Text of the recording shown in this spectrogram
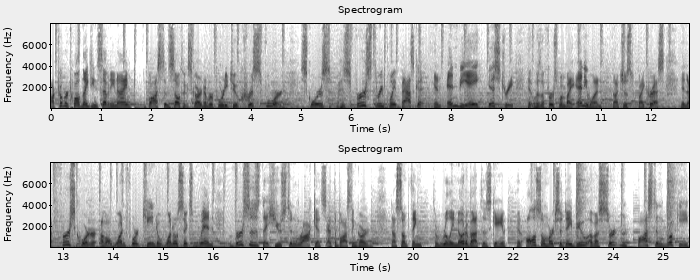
October 12, 1979, Boston Celtics guard number 42, Chris Ford, scores his first three point basket in NBA history. It was the first one by anyone, not just by Chris, in the first quarter of a 114 to 106 win versus the Houston Rockets at the Boston Garden. Now, something to really note about this game, it also marks the debut of a certain Boston rookie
